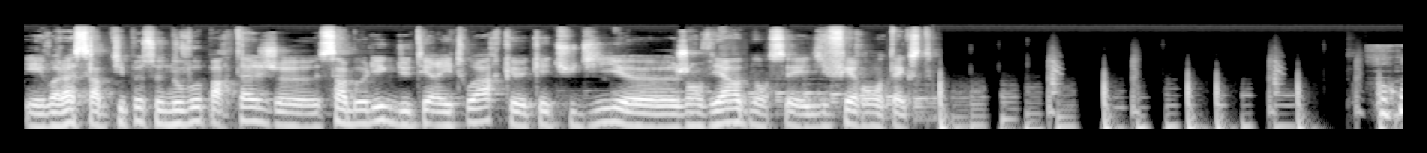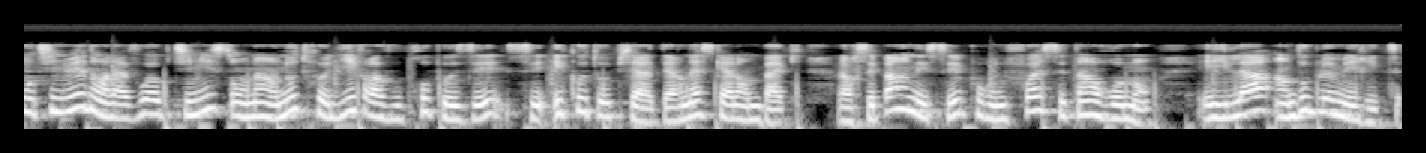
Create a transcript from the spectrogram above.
Et voilà, c'est un petit peu ce nouveau partage symbolique du territoire qu'étudie Jean Viard dans ses différents textes. Pour continuer dans la voie optimiste, on a un autre livre à vous proposer, c'est Ecotopia d'Ernest Calambach. Alors c'est pas un essai, pour une fois c'est un roman, et il a un double mérite.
